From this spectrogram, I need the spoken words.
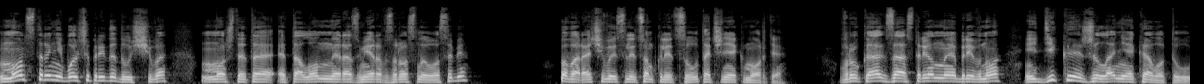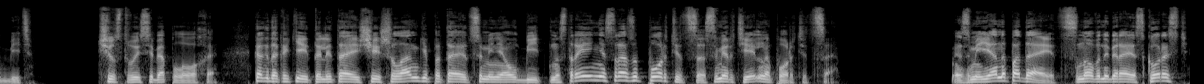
Монстры не больше предыдущего. Может, это эталонный размер взрослой особи? Поворачиваясь лицом к лицу, точнее к морде. В руках заостренное бревно и дикое желание кого-то убить. Чувствую себя плохо. Когда какие-то летающие шланги пытаются меня убить, настроение сразу портится, смертельно портится. Змея нападает, снова набирая скорость,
